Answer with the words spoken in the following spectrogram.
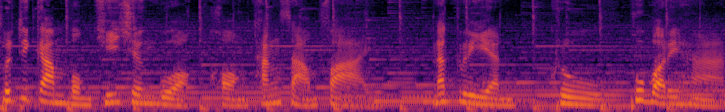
พฤติกรรมบ่งชี้เชิงบวกของทั้ง 3 ฝ่าย นักเรียน ครู ผู้บริหาร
